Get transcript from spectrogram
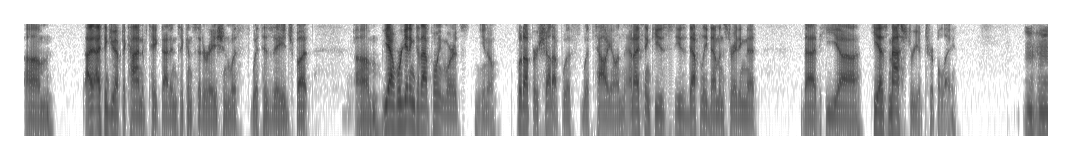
um, I, I think you have to kind of take that into consideration with with his age. But um, yeah, we're getting to that point where it's you know put up or shut up with with Taillon, and I think he's he's definitely demonstrating that that he uh, he has mastery of AAA. Mm-hmm.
